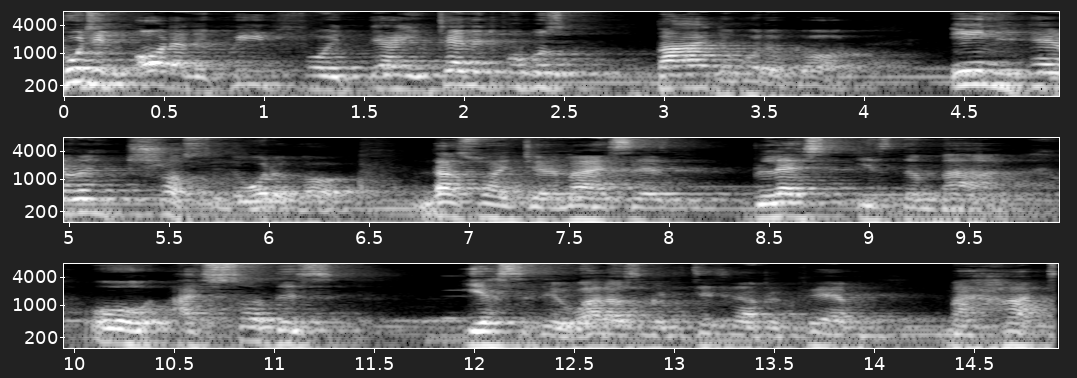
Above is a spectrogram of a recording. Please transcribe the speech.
put in order and equipped for their intended purpose by the word of God. Inherent trust in the word of God. That's why Jeremiah says, Blessed is the man. Oh, I saw this yesterday while I was meditating and preparing my heart.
